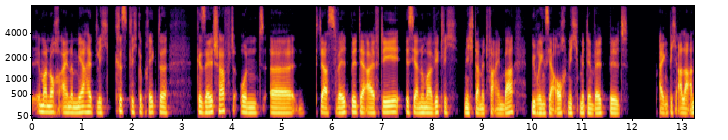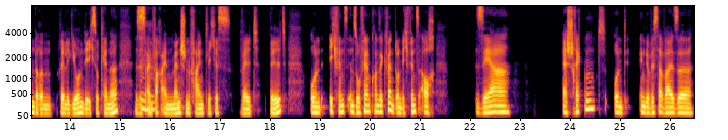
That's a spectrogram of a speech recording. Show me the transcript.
immer noch eine mehrheitlich christlich geprägte Gesellschaft und äh, das Weltbild der AfD ist ja nun mal wirklich nicht damit vereinbar. Übrigens ja auch nicht mit dem Weltbild eigentlich aller anderen Religionen, die ich so kenne. Es ist mhm. einfach ein menschenfeindliches Weltbild. Und ich finde es insofern konsequent und ich finde es auch sehr erschreckend und in gewisser Weise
